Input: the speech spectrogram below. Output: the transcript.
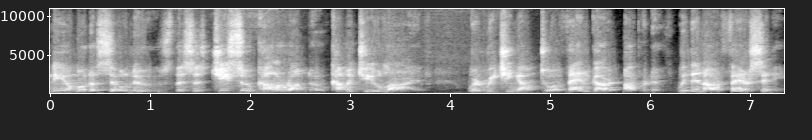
With Neomuna Civil News, this is Jisoo Colorado coming to you live. We're reaching out to a Vanguard operative within our fair city.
